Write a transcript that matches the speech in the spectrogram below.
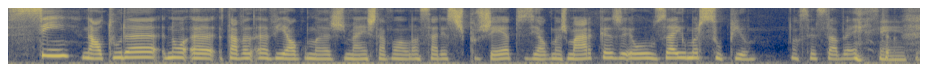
Sim, na altura ah, estava, havia algumas mães que estavam a lançar esses projetos e algumas marcas. Eu usei o marsúpio. Não sei se sabem. Sim, sim. sim.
